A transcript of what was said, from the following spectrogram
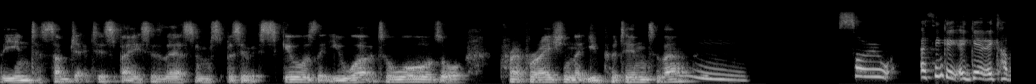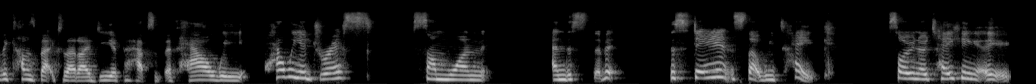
the intersubjective space? Is there some specific skills that you work towards or preparation that you put into that? Hmm. So I think again, it comes back to that idea, perhaps, of, of how we how we address someone and the the stance that we take. So you know, taking a,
